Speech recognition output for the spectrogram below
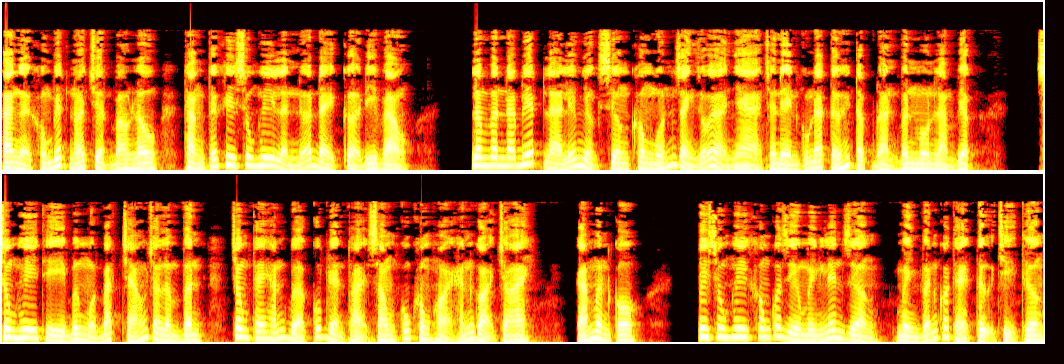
hai người không biết nói chuyện bao lâu, thẳng tới khi sung hy lần nữa đẩy cửa đi vào. Lâm vân đã biết là liễu nhược sương không muốn rảnh rỗi ở nhà, cho nên cũng đã tới tập đoàn vân môn làm việc. Sung hy thì bưng một bát cháo cho lâm vân, trông thấy hắn vừa cúp điện thoại xong cũng không hỏi hắn gọi cho ai. Cám ơn cô. Tuy sung hy không có dìu mình lên giường, mình vẫn có thể tự trị thương,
